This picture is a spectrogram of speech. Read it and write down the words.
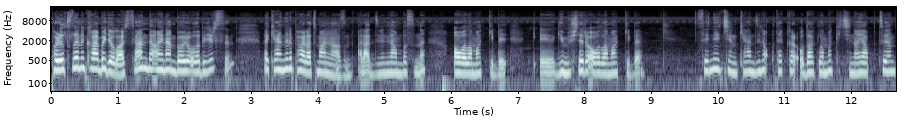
parıltılarını kaybediyorlar. Sen de aynen böyle olabilirsin ve kendini parlatman lazım. Aladdin'in lambasını ovalamak gibi, e, gümüşleri ovalamak gibi. Senin için kendini tekrar odaklamak için o yaptığın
